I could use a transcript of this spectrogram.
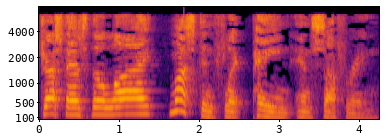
just as the lie must inflict pain and suffering.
